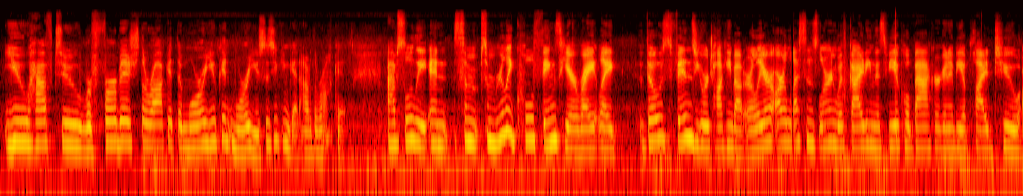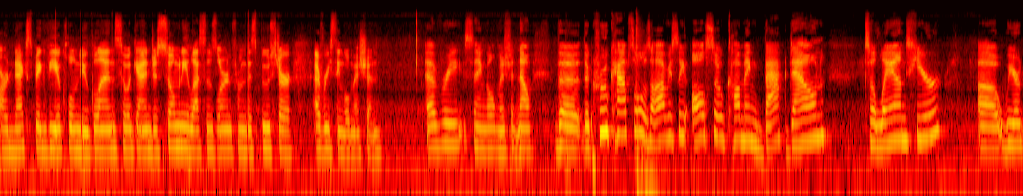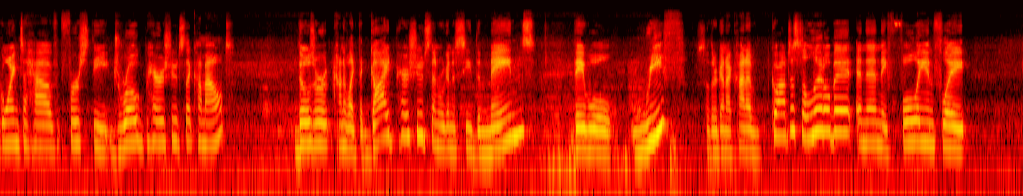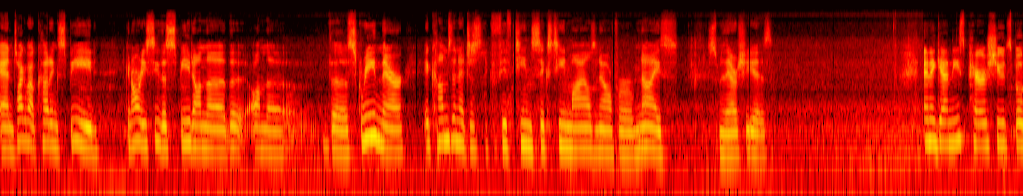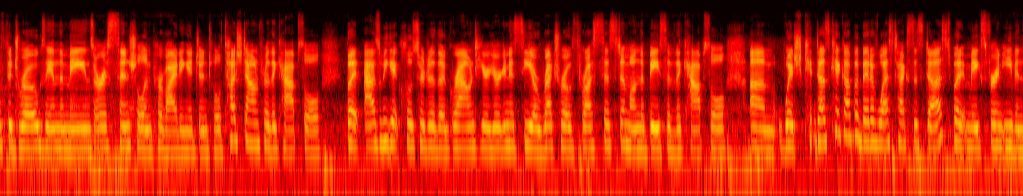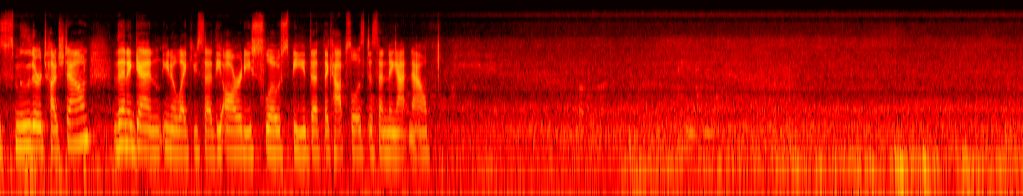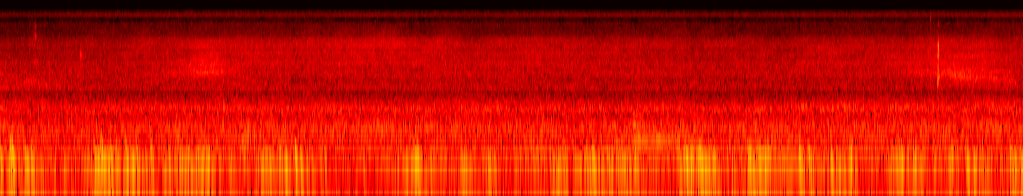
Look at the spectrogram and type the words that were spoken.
you have to refurbish the rocket, the more you can more uses you can get out of the rocket. Absolutely. And some some really cool things here, right? Like those fins you were talking about earlier, our lessons learned with guiding this vehicle back are going to be applied to our next big vehicle, New Glenn. So again, just so many lessons learned from this booster every single mission. Every single mission. Now, the the crew capsule is obviously also coming back down to land here. Uh, we are going to have first the drogue parachutes that come out. Those are kind of like the guide parachutes. Then we're going to see the mains. They will reef, so they're going to kind of go out just a little bit, and then they fully inflate. And talk about cutting speed. You can already see the speed on the, the on the the screen there. It comes in at just like 15, 16 miles an hour for nice. Smooth. There she is. And again, these parachutes, both the drogues and the mains, are essential in providing a gentle touchdown for the capsule. But as we get closer to the ground here, you're going to see a retro thrust system on the base of the capsule, um, which does kick up a bit of West Texas dust, but it makes for an even smoother touchdown. Then again, you know, like you said, the already slow speed that the capsule is descending at now.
